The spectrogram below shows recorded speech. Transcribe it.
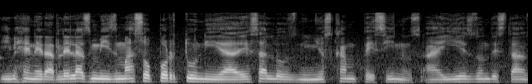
y, y generarle las mismas oportunidades a los niños campesinos. Ahí es donde están.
